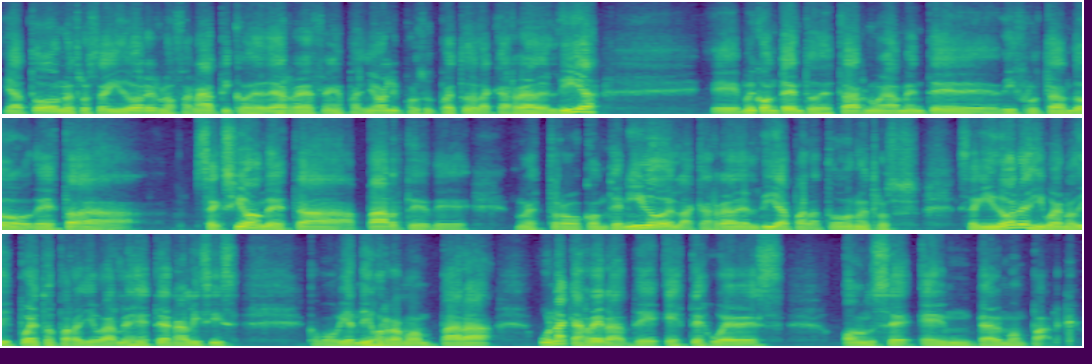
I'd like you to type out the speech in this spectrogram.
y a todos nuestros seguidores, los fanáticos de DRF en español y por supuesto de la carrera del día. Eh, muy contento de estar nuevamente disfrutando de esta sección, de esta parte de nuestro contenido de la carrera del día para todos nuestros seguidores y bueno, dispuestos para llevarles este análisis, como bien dijo Ramón, para una carrera de este jueves 11 en Belmont Park.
